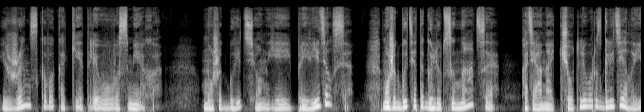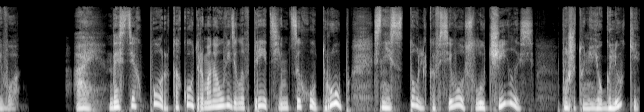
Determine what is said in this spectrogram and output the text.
и женского кокетливого смеха. Может быть, он ей привиделся? Может быть, это галлюцинация, хотя она отчетливо разглядела его. Ай, да с тех пор, как утром она увидела в третьем цеху труп, с ней столько всего случилось. Может, у нее глюки?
